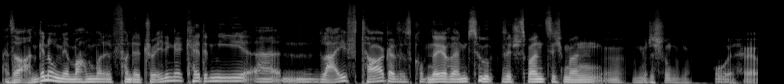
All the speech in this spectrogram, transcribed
Also angenommen, wir machen mal von der Trading Academy äh, einen Live-Tag, also es kommt. Naja, wir haben zu, mit 20 Mann äh, haben wir das schon gemacht. Cool. Ja.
